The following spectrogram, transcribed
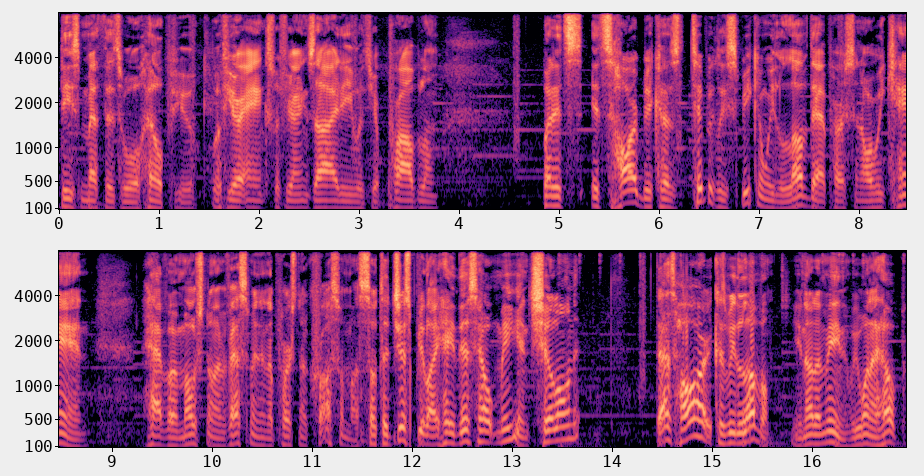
these methods will help you with your angst, with your anxiety, with your problem. But it's it's hard because typically speaking, we love that person or we can have an emotional investment in the person across from us. So to just be like, hey, this helped me and chill on it, that's hard because we love them. You know what I mean? We want to help.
